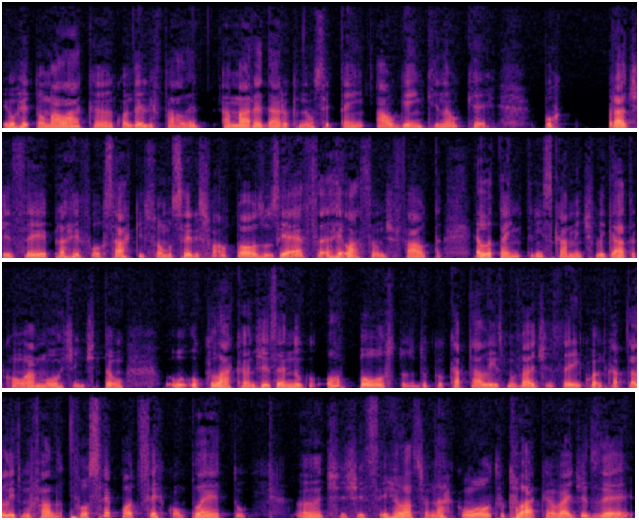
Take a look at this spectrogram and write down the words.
eu retomo Lacan quando ele fala amar é dar o que não se tem a alguém que não quer. Para dizer, para reforçar que somos seres faltosos. E essa relação de falta, ela está intrinsecamente ligada com o amor, gente. Então, o, o, que o Lacan diz é no oposto do que o capitalismo vai dizer. Enquanto o capitalismo fala, você pode ser completo antes de se relacionar com outro, o que Lacan vai dizer,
